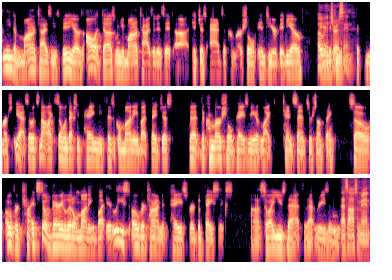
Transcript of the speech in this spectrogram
I need to monetize these videos. All it does when you monetize it is it uh, it just adds a commercial into your video. Oh, interesting. The commercial, yeah. So it's not like someone's actually paying me physical money, but they just the the commercial pays me like ten cents or something. So over time, it's still very little money, but at least over time, it pays for the basics. Uh, so I use that for that reason. That's awesome, man.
